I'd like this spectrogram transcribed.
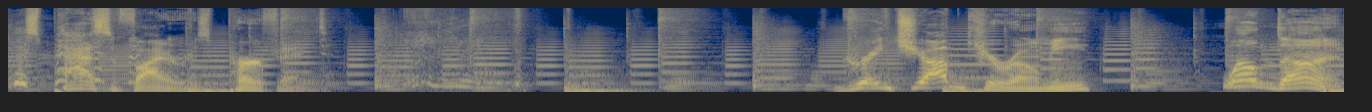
This pacifier is perfect. Great job, Kuromi. Well done.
